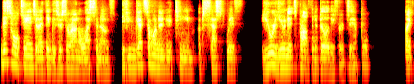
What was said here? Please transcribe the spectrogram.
this whole tangent, I think, is just around a lesson of if you can get someone on your team obsessed with your unit's profitability, for example, like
